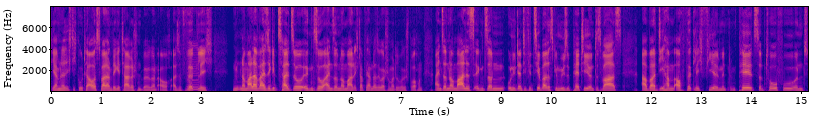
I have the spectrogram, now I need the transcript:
Die haben eine richtig gute Auswahl an vegetarischen Burgern auch. Also wirklich. n- Normalerweise gibt es halt so irgend so ein so normal, ich glaube, wir haben da sogar schon mal drüber gesprochen, ein so normales, irgend so ein unidentifizierbares Gemüsepatty und das war's. Aber die haben auch wirklich viel mit einem Pilz und Tofu und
